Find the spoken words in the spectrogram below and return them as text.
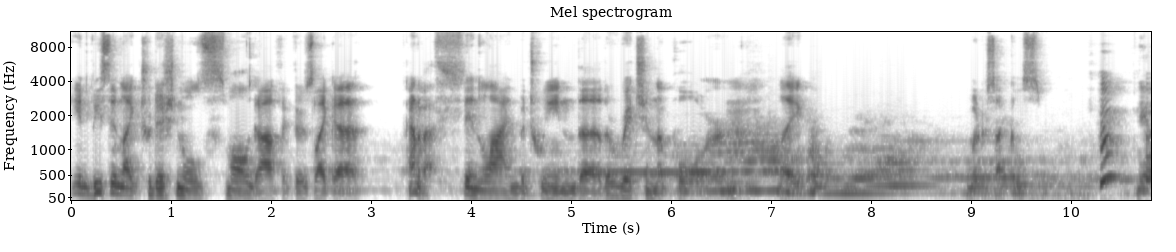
at least in like traditional small gothic, there's like a kind of a thin line between the the rich and the poor, like motorcycles. Yeah,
